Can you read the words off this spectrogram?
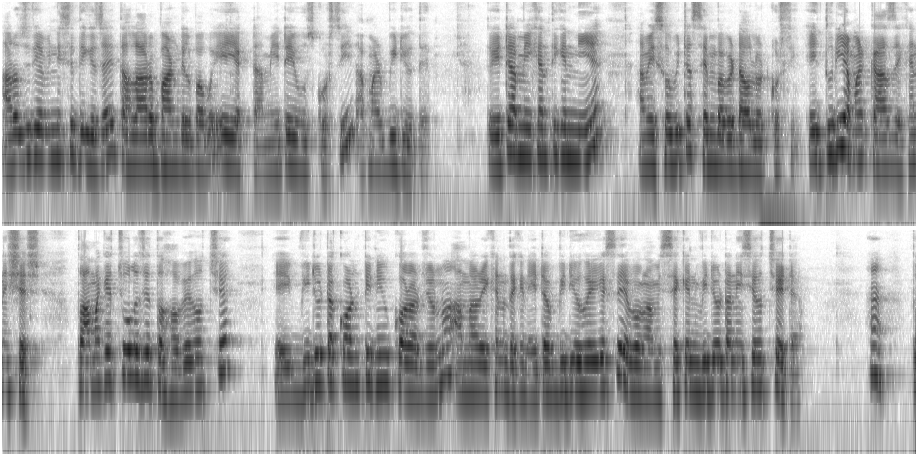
আরও যদি আমি নিচের দিকে যাই, তাহলে আরও বান্ডেল পাবো, এই একটা, আমি এটা ইউজ করছি আমার ভিডিওতে তো এটা আমি এখান থেকে নিয়ে, আমি ছবিটা সেমভাবে ডাউনলোড করছি। এই তুরি আমার কাজ এখানে শেষ। তো আমাকে চলে যেতে হবে হচ্ছে এই ভিডিওটা কন্টিনিউ করার জন্য। আমার এখানে দেখেন, এটা ভিডিও হয়ে গেছে এবং আমি সেকেন্ড ভিডিওটা নিয়েছি হচ্ছে এটা। হ্যাঁ তো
